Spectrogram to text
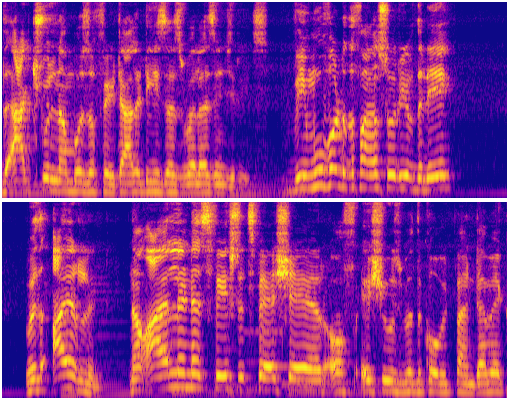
the actual numbers of fatalities as well as injuries. We move on to the final story of the day with Ireland. Now, Ireland has faced its fair share of issues with the COVID pandemic,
